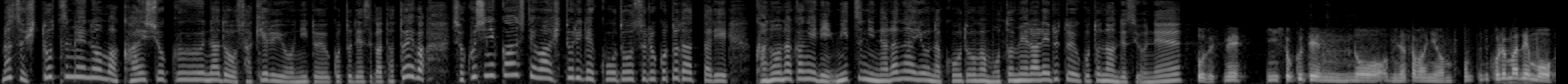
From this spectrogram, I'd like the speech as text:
まず1つ目のまあ会食などを避けるようにということですが例えば食事に関しては1人で行動することだったり可能な限り密にならないような行動が求められるということなんですよね。そうですね飲食店の皆様には本当にこれまでも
